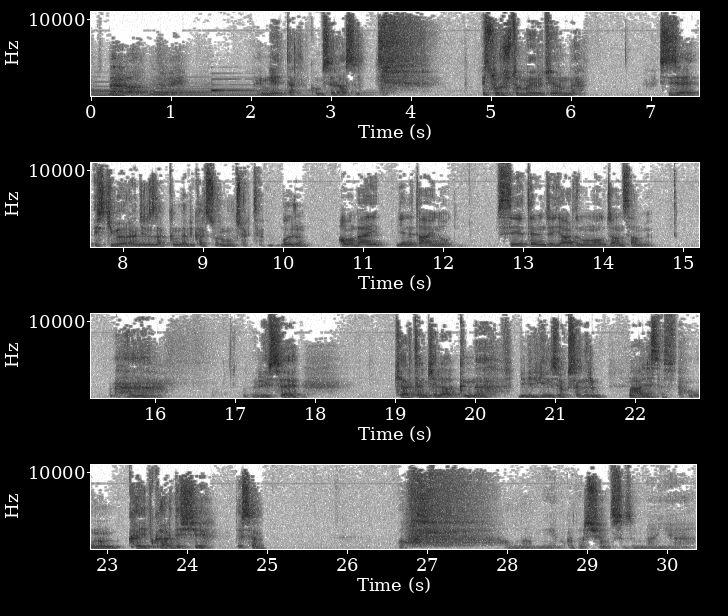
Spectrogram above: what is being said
Merhaba müdür bey. Emniyetten komiser Asım. Bir soruşturma yürütüyorum da. Size eski bir öğrenciniz hakkında birkaç sorum olacaktı. Buyurun. Ama ben yeni tayin oldum. Size yeterince yardımım olacağını sanmıyorum. Ha. Öyleyse kertenkele hakkında bir bilginiz yok sanırım. Maalesef. Onun kayıp kardeşi desem kadar şanssızım ben ya.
